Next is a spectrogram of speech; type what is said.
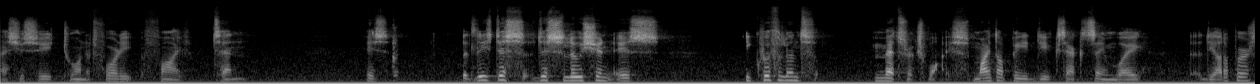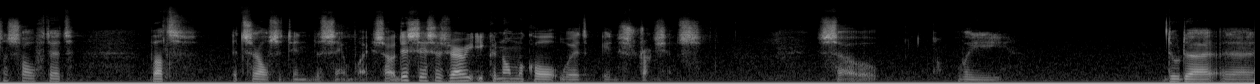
as you see 240, 5, 10 is at least this this solution is equivalent metrics wise might not be the exact same way the other person solved it but it solves it in the same way. So this is, is very economical with instructions. So we do the uh,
